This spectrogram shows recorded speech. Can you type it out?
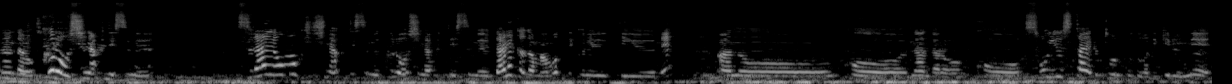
なんだろう、苦労しなくて済む。辛い思いしなくて済む、苦労しなくて済む、誰かが守ってくれるっていうね、あのー、こう、なんだろう、こう、そういうスタイル取ることができるんで、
